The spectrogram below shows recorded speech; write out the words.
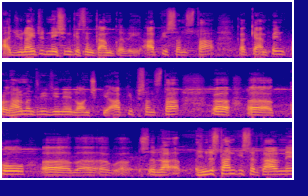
आज यूनाइटेड नेशन के संग काम कर रही है। आपकी संस्था का कैंपेन प्रधानमंत्री जी ने लॉन्च किया। आपकी संस्था को हिंदुस्तान की सरकार ने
